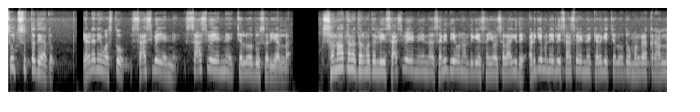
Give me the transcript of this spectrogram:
ಸೂಚಿಸುತ್ತದೆ ಅದು. ಎರಡನೇ ವಸ್ತು ಸಾಸಿವೆ ಎಣ್ಣೆ. ಸಾಸಿವೆ ಎಣ್ಣೆ ಚೆಲ್ಲೋದು ಸರಿಯಲ್ಲ. ಸನಾತನ ಧರ್ಮದಲ್ಲಿ ಸಾಸಿವೆ ಎಣ್ಣೆಯನ್ನು ಶನಿದೇವನೊಂದಿಗೆ ಸಂಯೋಜಿಸಲಾಗಿದೆ. ಅಡುಗೆ ಮನೆಯಲ್ಲಿ ಸಾಸಿವೆ ಎಣ್ಣೆ ಕೆಳಗೆ ಚೆಲ್ಲೋದು ಮಂಗಳಕರ ಅಲ್ಲ.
